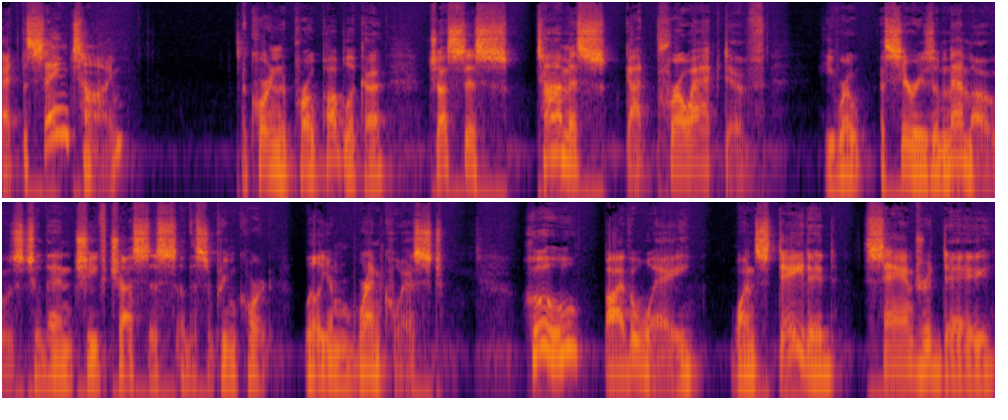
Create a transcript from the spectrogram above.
At the same time, according to ProPublica, Justice Thomas got proactive he wrote a series of memos to then Chief Justice of the Supreme Court, William Rehnquist, who, by the way, once dated Sandra Day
